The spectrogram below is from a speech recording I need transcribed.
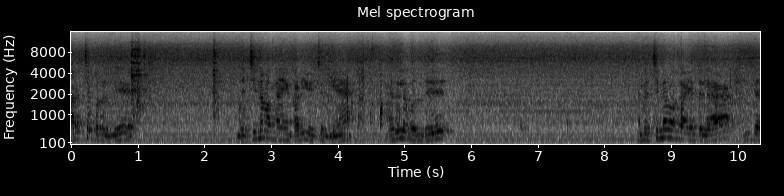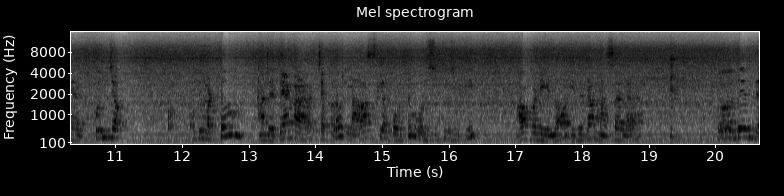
அரைச்ச பிறகு இந்த சின்ன வெங்காயம் கழுவி வச்சுருக்கேன். அதில் வந்து அந்த சின்ன வெங்காயத்தில் இந்த கொஞ்சம் இது மட்டும் அந்த தேங்காய் அரைச்சப்புறம் லாஸ்ட்டில் போட்டு ஒரு சுற்றி சுற்றி ஆஃப் பண்ணிடணும். இதுதான் மசாலா. இப்போ வந்து இந்த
